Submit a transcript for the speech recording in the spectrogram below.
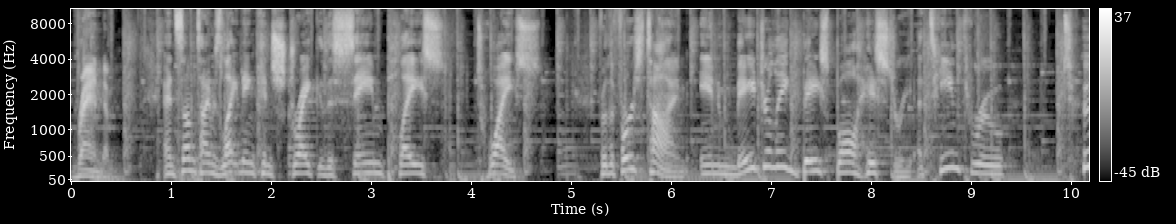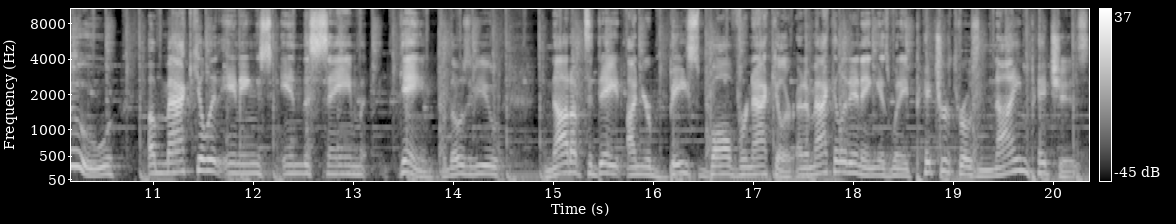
random, and sometimes lightning can strike the same place twice. For the first time in Major League Baseball history, a team threw two immaculate innings in the same game. For those of you not up to date on your baseball vernacular, an immaculate inning is when a pitcher throws nine pitches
